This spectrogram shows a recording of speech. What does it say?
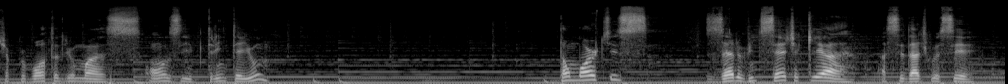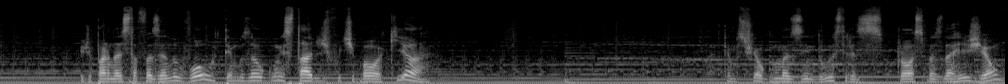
Já por volta de umas 11h31. Então, Mortes 027 aqui é a, a cidade que você pediu para nós estar fazendo o voo. Temos algum estádio de futebol aqui, ó. Temos algumas indústrias próximas da região.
